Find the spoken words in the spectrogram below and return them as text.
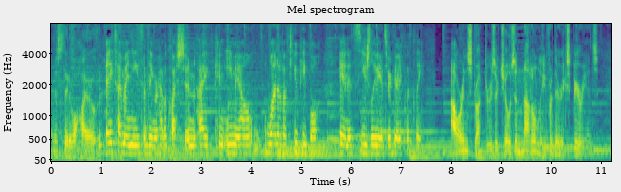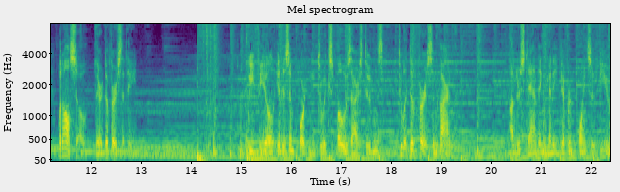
in the state of Ohio. Anytime I need something or have a question, I can email one of a few people, and it's usually answered very quickly. Our instructors are chosen not only for their experience, but also their diversity. We feel it is important to expose our students to a diverse environment. Understanding many different points of view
